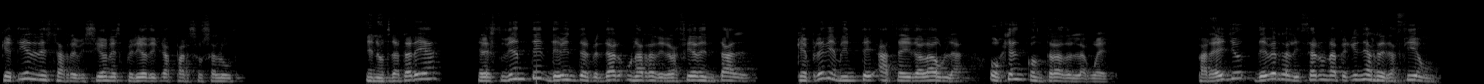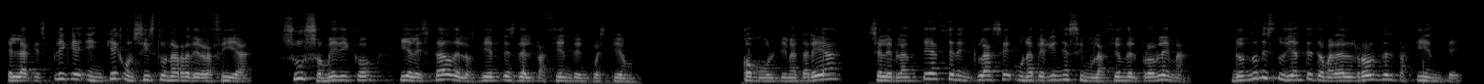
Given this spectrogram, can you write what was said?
que tienen estas revisiones periódicas para su salud. En otra tarea, el estudiante debe interpretar una radiografía dental que previamente ha traído al aula o que ha encontrado en la web. Para ello, debe realizar una pequeña redacción en la que explique en qué consiste una radiografía, su uso médico y el estado de los dientes del paciente en cuestión. Como última tarea, se le plantea hacer en clase una pequeña simulación del problema, donde un estudiante tomará el rol del paciente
